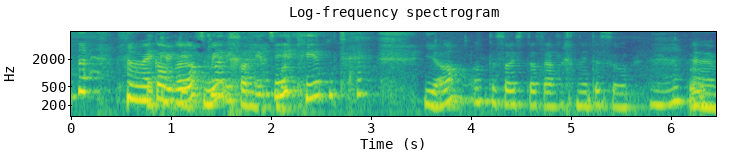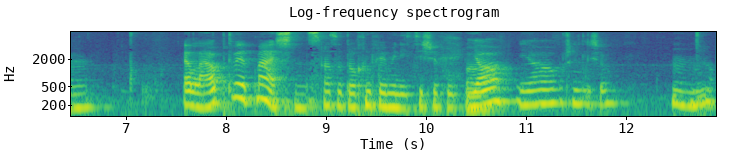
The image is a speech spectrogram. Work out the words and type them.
Mega wörtlich. ich habe jetzt markiert. Ja, und dass uns das einfach nicht so ähm, ähm, erlaubt wird meistens. also doch ein feministischer Fußball. Ja, ja, wahrscheinlich schon. Mhm.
